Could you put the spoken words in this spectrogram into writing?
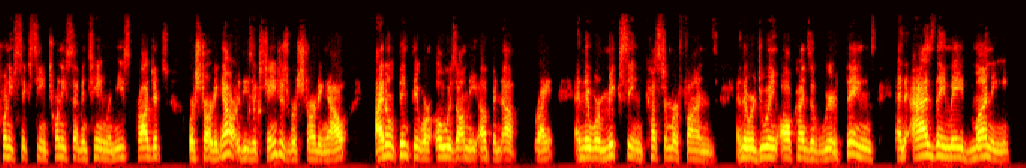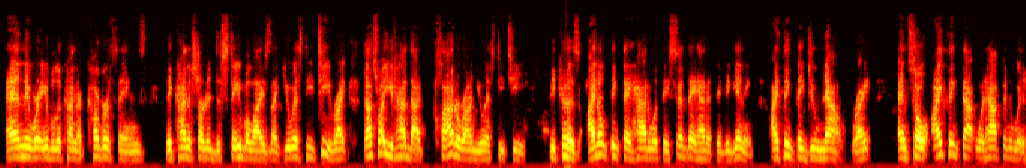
2016, 2017, when these projects were starting out or these exchanges were starting out. I don't think they were always on the up and up, right? And they were mixing customer funds and they were doing all kinds of weird things. And as they made money and they were able to kind of cover things, they kind of started to stabilize like USDT, right? That's why you've had that cloud around USDT because I don't think they had what they said they had at the beginning. I think they do now, right? And so I think that would happen with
